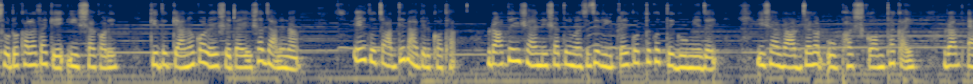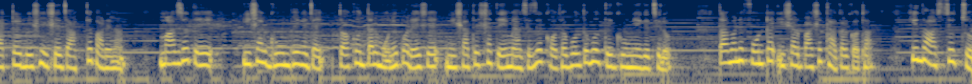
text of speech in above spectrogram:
ছোটো খালা তাকে ঈর্ষা করে। কিন্তু কেন করে সেটা ঈশা জানে না। এই তো চার দিন আগের কথা। রাতে ঈশা নিশাতের মেসেজে রিপ্লাই করতে করতে ঘুমিয়ে যায়। ঈশার রাত জাগার অভ্যাস কম থাকায় রাত একটার বেশি সে জাগতে পারে না। মাঝরাতে ঈশার ঘুম ভেঙে যায়। তখন তার মনে পড়ে সে নিশাতের সাথে মেসেজে কথা বলতে বলতে ঘুমিয়ে গেছিল। তার মানে ফোনটা ঈশার পাশে থাকার কথা। কিন্তু আশ্চর্য,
